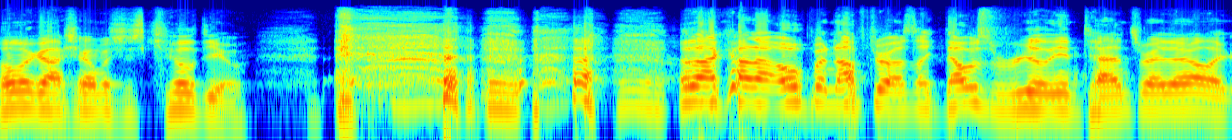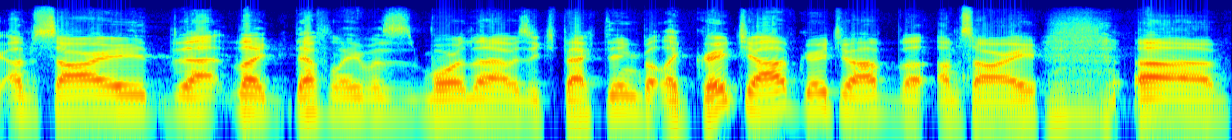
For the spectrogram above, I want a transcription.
oh my gosh, I almost just killed you. and I kind of opened up to her. I was like, that was really intense right there. Like, I'm sorry. That like definitely was more than I was expecting. But like, great job, great job. But I'm sorry. Um,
